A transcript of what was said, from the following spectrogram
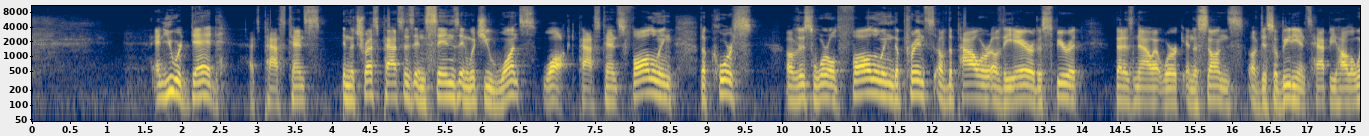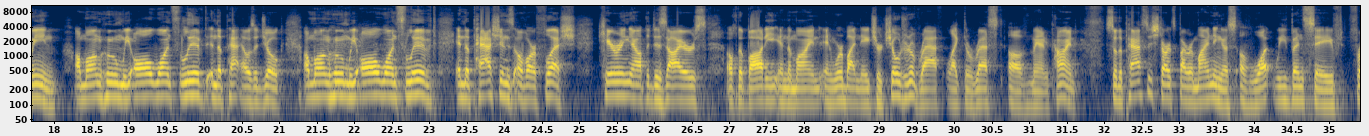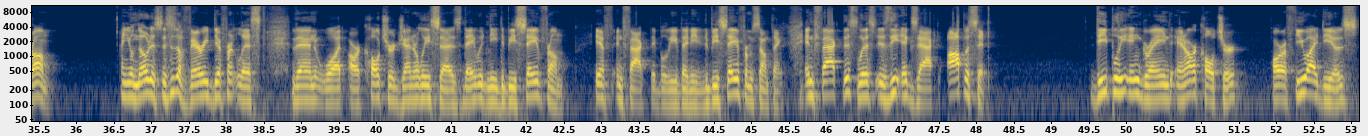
And you were dead, that's past tense, in the trespasses and sins in which you once walked, past tense, following the course of this world, following the prince of the power of the air, the spirit that is now at work in the sons of disobedience. Happy Halloween. Among whom we all once lived in the pa- that was a joke. Among whom we all once lived in the passions of our flesh, carrying out the desires of the body and the mind, and we're by nature children of wrath like the rest of mankind. So the passage starts by reminding us of what we've been saved from. And you'll notice this is a very different list than what our culture generally says they would need to be saved from if, in fact, they believe they needed to be saved from something. In fact, this list is the exact opposite. Deeply ingrained in our culture are a few ideas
